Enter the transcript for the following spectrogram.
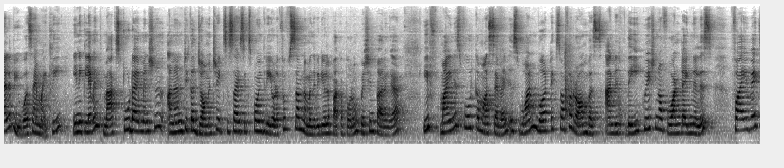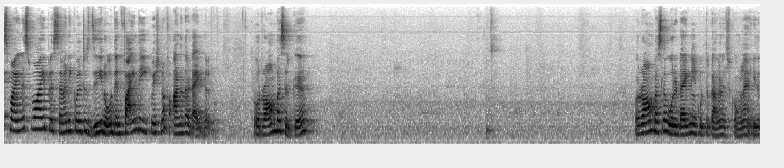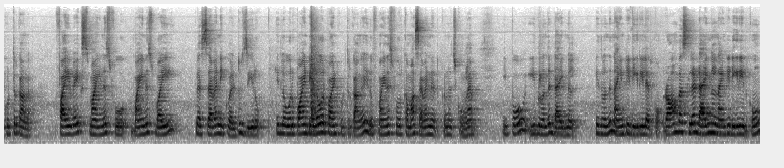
Hello viewers I Maithili இன்னைக்கு eleventh maths two dimensional analytical geometry exercise six point த்ரீயோட fifth sum நம்ம இந்த வீடியோவில் பார்க்க போகிறோம் கொஷின் பாருங்கள் if minus four comma seven is one vertex of a rhombus and if the equation of one diagonal is five x minus y plus seven equal to zero then find the equation of another diagonal so rhombus இருக்குது ஒரு ராம்பஸில் ஒரு diagonal கொடுத்துருக்காங்கன்னு வச்சுக்கோங்களேன். இது கொடுத்துருக்காங்க. Five x minus four minus y plus seven equal to zero இதில் ஒரு பாயிண்ட் ஏதோ ஒரு பாயிண்ட் கொடுத்துருக்காங்க. இது மைனஸ் ஃபோர் கமா செவன் இருக்குன்னு வச்சுக்கோங்களேன். இப்போது இது வந்து டைக்னல் இது வந்து நைன்ட்டி டிகிரியில் இருக்கும். ராம்பஸில் டைக்னல் நைன்ட்டி டிகிரி இருக்கும்.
